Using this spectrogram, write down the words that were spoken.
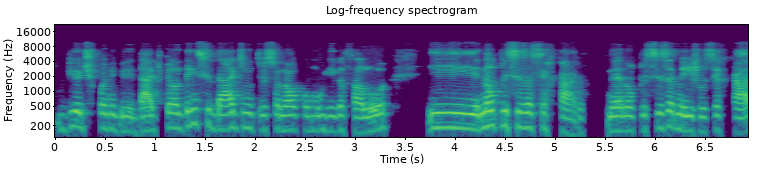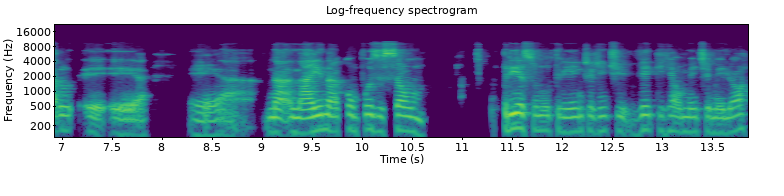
biodisponibilidade, pela densidade nutricional, como o Giga falou, e não precisa ser caro, né? não precisa mesmo ser caro é, é, é, na, na, aí na composição preço, nutriente, a gente vê que realmente é melhor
